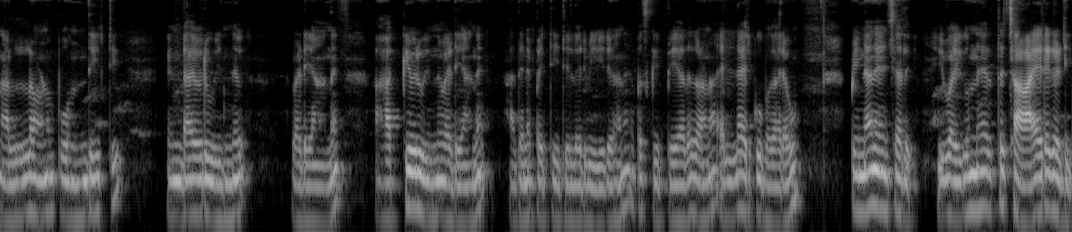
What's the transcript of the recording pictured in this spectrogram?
നല്ലോണം പൊന്തിയിട്ട് ഉണ്ടായ ഒരു ഉഴുന്ന് വടയാണ്. ആക്കിയ ഒരു ഉഴുന്ന് വടയാണ്. അതിനെ പറ്റിയിട്ടുള്ളൊരു വീഡിയോ ആണ്. അപ്പോൾ സ്കിപ്പ് ചെയ്യാതെ കാണാം. എല്ലാവർക്കും ഉപകാരവും. പിന്നെ എന്ന് വെച്ചാൽ ഈ വൈകുന്നേരത്തെ ചായര കടി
